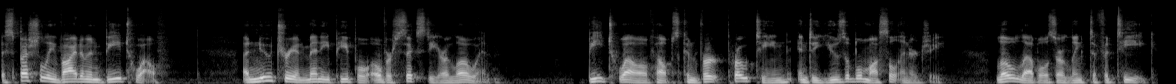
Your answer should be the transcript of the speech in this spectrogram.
especially vitamin B12, a nutrient many people over 60 are low in. B12 helps convert protein into usable muscle energy. Low levels are linked to fatigue,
